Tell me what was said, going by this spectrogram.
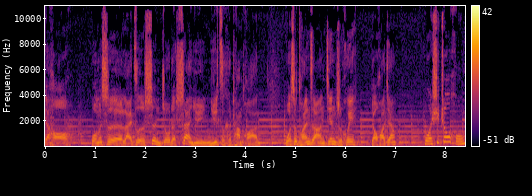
家好，我们是来自嵊州的善韵女子合唱团，我是团长兼指挥姚华江，我是周红，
